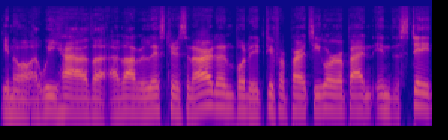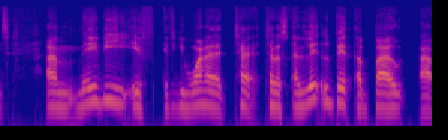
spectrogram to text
you know, we have a, a, lot of listeners in Ireland, but in different parts of Europe and in the States. Um, maybe if, if you want to tell us a little bit about uh,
